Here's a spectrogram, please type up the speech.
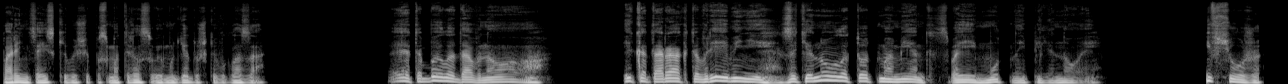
Парень заискивающе посмотрел своему дедушке в глаза. «Это было давно, и катаракта времени затянула тот момент своей мутной пеленой». «И все же,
